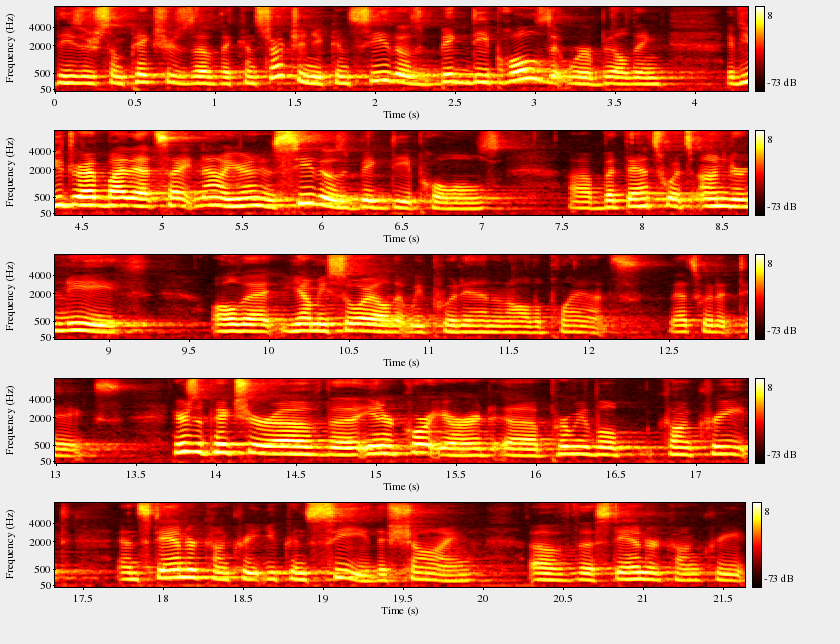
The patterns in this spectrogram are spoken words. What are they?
These are some pictures of the construction. You can see those big, deep holes that we're building. If you drive by that site now, you're not going to see those big, deep holes, uh, but that's what's underneath all that yummy soil that we put in and all the plants. That's what it takes. Here's a picture of the inner courtyard, uh, permeable concrete and standard concrete. You can see the shine of the standard concrete,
